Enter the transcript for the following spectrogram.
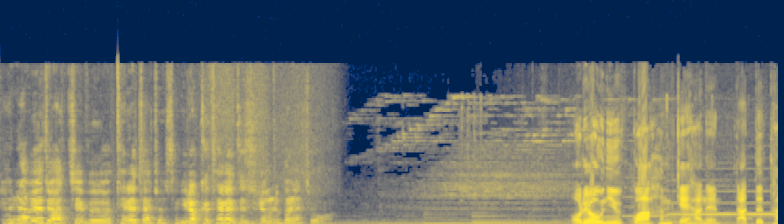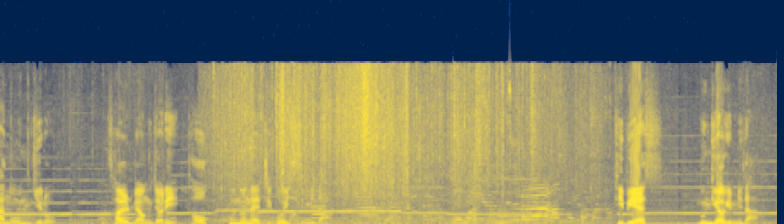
편하게 왔지 뭐 데려다 줬어. 이렇게 데려다 주지 얼마나 좋아. 어려운 이웃과 함께하는 따뜻한 온기로 설 명절이 더욱 훈훈해지고 있습니다. TBS 문기혁입니다.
